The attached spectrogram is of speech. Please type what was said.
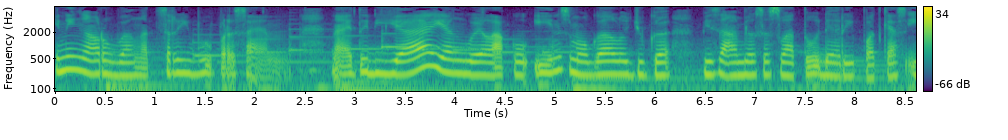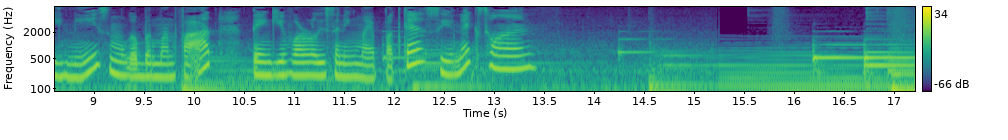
Ini ngaruh banget 1000% Nah itu dia yang gue lakuin. Semoga lo juga bisa ambil sesuatu dari podcast ini. Semoga bermanfaat. Thank you for listening my podcast. See you next one. thank you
